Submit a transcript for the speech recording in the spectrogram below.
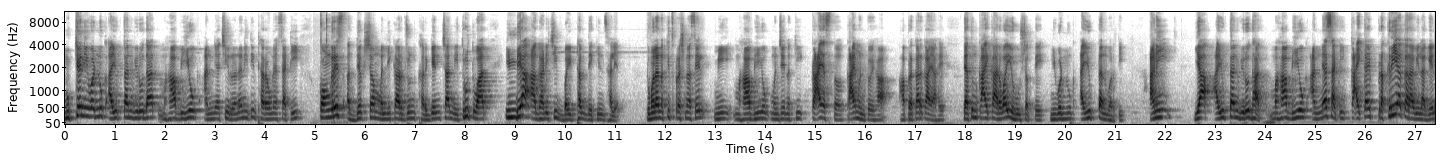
मुख्य निवडणूक आयुक्तांविरोधात महाभियोग आणण्याची रणनीती ठरवण्यासाठी काँग्रेस अध्यक्ष मल्लिकार्जुन खरगेंच्या नेतृत्वात इंडिया आघाडीची बैठक देखील झाली आहे. तुम्हाला नक्कीच प्रश्न असेल मी महाभियोग म्हणजे नक्की काय असतं काय म्हणतोय हा हा प्रकार काय आहे त्यातून काय कारवाई होऊ शकते निवडणूक आयुक्तांवरती? आणि या आयुक्तांविरोधात महाभियोग आणण्यासाठी काय काय प्रक्रिया करावी लागेल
